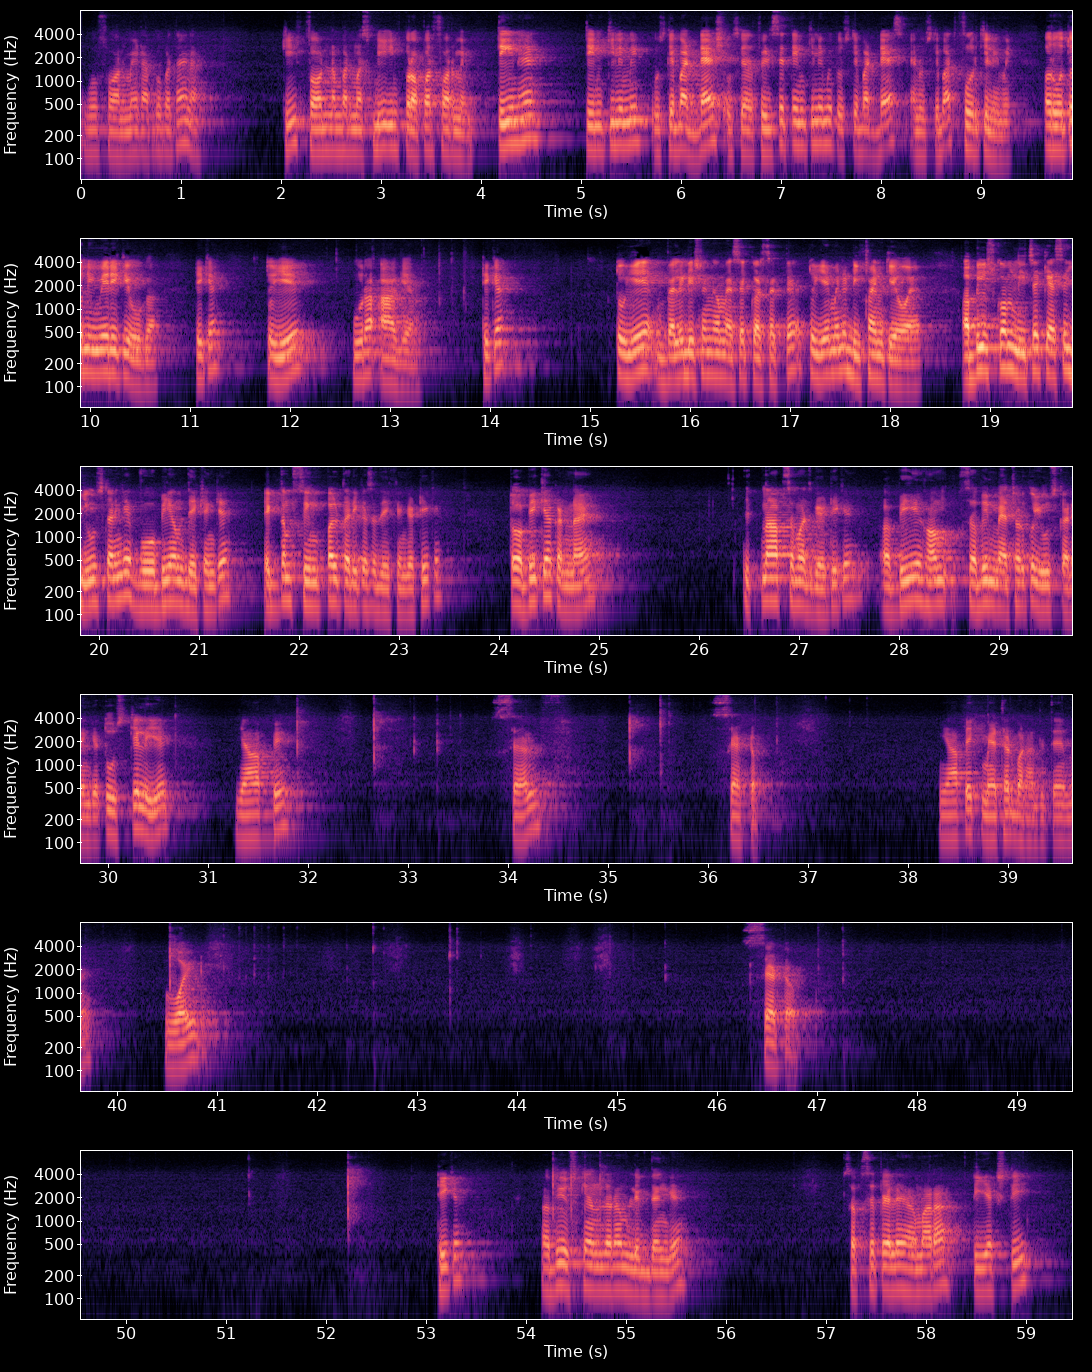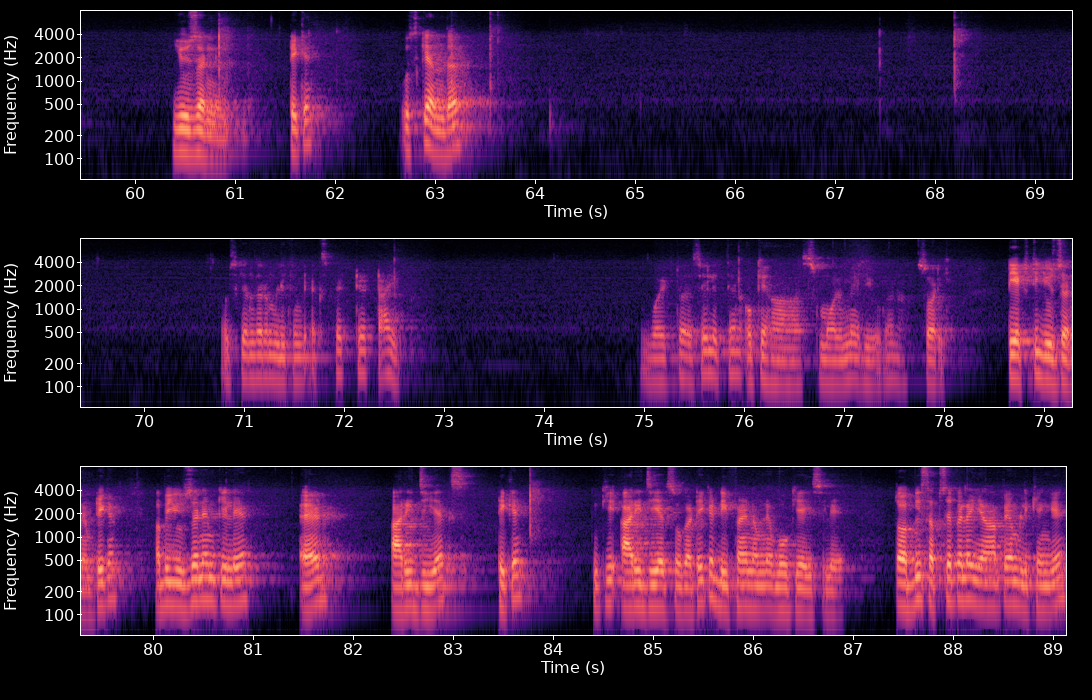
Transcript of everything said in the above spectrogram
वो फॉर्मेट आपको पता है ना? कि phone number must be in proper format तीन है, तीन की लिमिट उसके बाद डैश उसके बाद फिर से तीन की लिमिट उसके बाद डैश एंड उसके बाद फोर की लिमिट और वो तो न्यूमेरिक ही होगा, ठीक है? तो ये पूरा आ गया, ठीक है? तो ये वैलिडेशन हम ऐसे कर सकते हैं। तो ये मैंने डिफाइन किया हुआ है। अभी उसको हम नीचे कैसे यूज़ करेंगे, वो भी हम देखेंगे। एकदम सिंपल तरीके से देखेंगे, ठीक है? तो अभी क्या करना है? इतना आप समझ गए, ठीक है? अभी हम सभी मेथड को यूज़ करेंगे। तो उसके लिए यहाँ पे सेल्फ सेटअप यहाँ पे एक मेथड बना देते हैं मैं वॉइड सेटअप ठीक है? अभी उसके अंदर हम लिख देंगे। सबसे पहले हमारा T X T user name ठीक है? उसके अंदर उसके अंदर हम लिखेंगे एक्सपेक्टेड टाइप वाइट तो ऐसे ही लिखते हैं ओके हाँ हाँ स्मॉल में भी होगा ना? Sorry T X T user name ठीक है? अभी यूज़र नेम के लिए add R E G X ठीक है? क्योंकि आर ई जी एक्स होगा, ठीक है? डिफाइन हमने वो किया इसलिए। तो अभी सबसे पहले यहाँ पे हम लिखेंगे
